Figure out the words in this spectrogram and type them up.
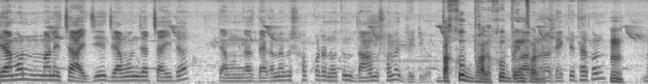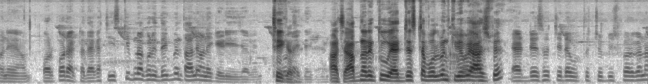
যেমন মানে চাই যে যেমন যার চাহিদা তেমন গাছ দেখানো হবে। সব কটা নতুন দাম সমেত ভিডিও বাহ খুব ভালো খুব ইনফরমেটিভ দেখতে থাকুন। মানে পরপর একটা দেখাচ্ছি। স্কিপ না করে দেখবেন তাহলে অনেক এড়িয়ে যাবেন। ঠিক আছে। আচ্ছা আপনার একটু অ্যাড্রেসটা বলবেন কীভাবে আসবে? অ্যাড্রেস হচ্ছে এটা উত্তর চব্বিশ পরগনা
